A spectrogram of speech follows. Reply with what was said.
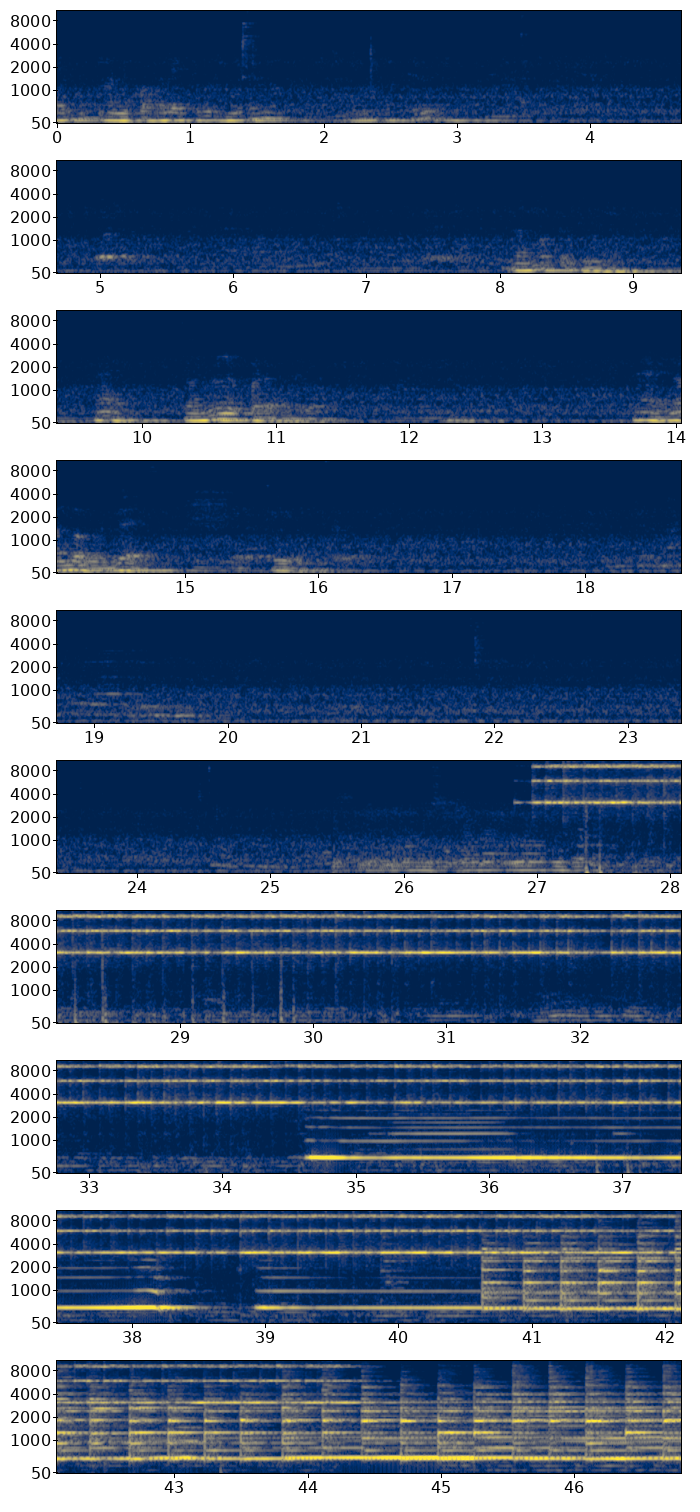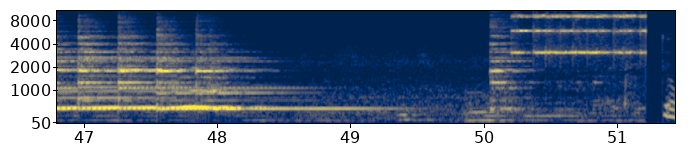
এটা মানে কপালে একটু দেবো লম্বা হ্যাঁ চন্দনের ফটা হ্যাঁ লম্বা ব্যাস ঠিক আছে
